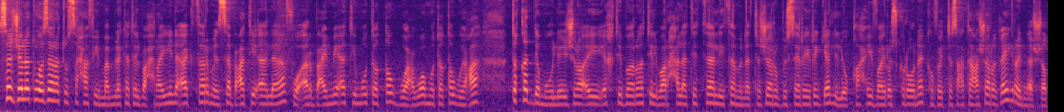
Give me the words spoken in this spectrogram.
سجلت وزارة الصحة في مملكة البحرين أكثر من 7400 متطوع ومتطوعة تقدموا لإجراء اختبارات المرحلة الثالثة من التجارب السريرية للقاح فيروس كورونا كوفيد 19 غير النشط.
